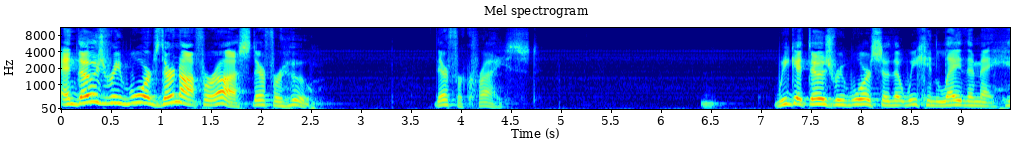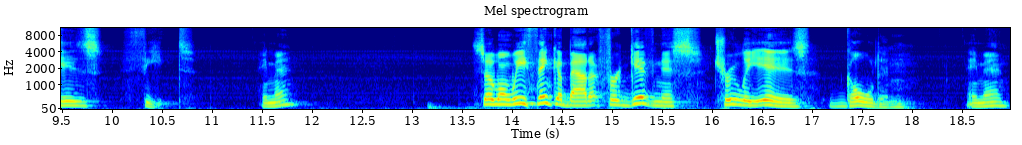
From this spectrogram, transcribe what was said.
And those rewards, they're not for us, they're for who? They're for Christ. We get those rewards so that we can lay them at His feet. Amen? So when we think about it, forgiveness truly is golden. Amen?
